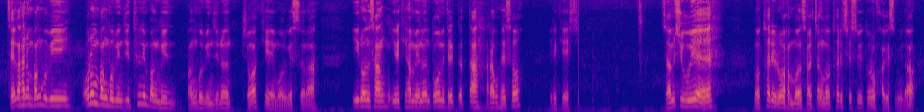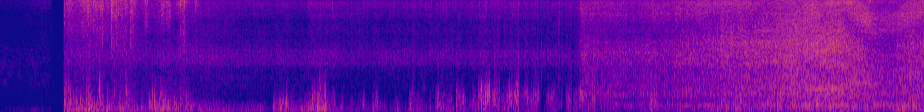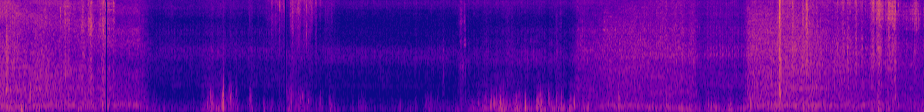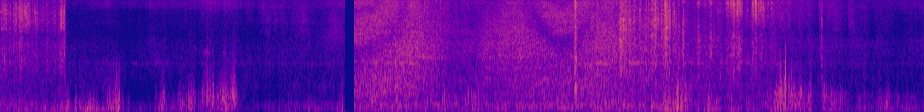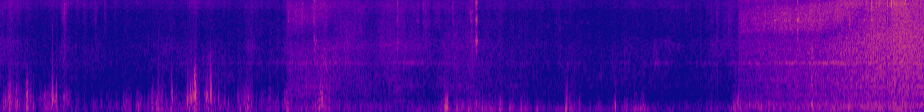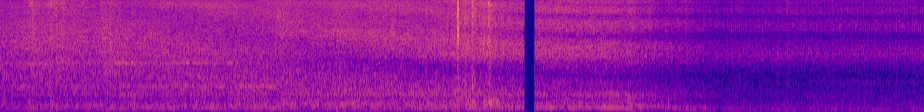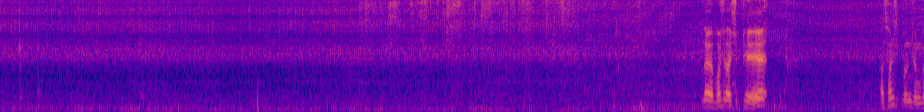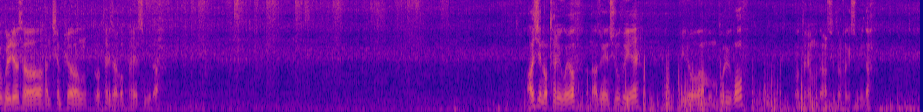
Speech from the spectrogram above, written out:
제가 하는 방법이 옳은 방법인지 틀린 방법인, 방법인지는 정확히 모르겠으나 이론상 이렇게 하면은 도움이 될 거다 라고 해서 이렇게. 잠시 후에 노타리로 한번 살짝 노타리 칠 수 있도록 하겠습니다. 네, 보시다시피 한 30분 정도 걸려서 한 1000평 로타리 작업하였습니다. 아시 노타리고요. 나중에 추후에 비료 한번 뿌리고 노타리 한번 할수 있도록 하겠습니다.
